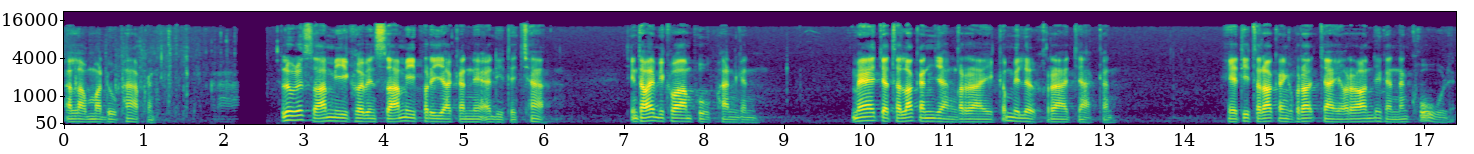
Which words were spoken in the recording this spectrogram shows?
อะเรามาดูภาพกัน ลูกและสามีเคยเป็นสามีภรรยากันในอดีตชาติ จึงทำให้มีความผูกพันกัน แม้จะทะเลาะกันอย่างไรก็ไม่เลิกราจากกัน เหตุที่ทะเลาะกันก็เพราะใจร้อนด้วยกันทั้งคู่เลย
